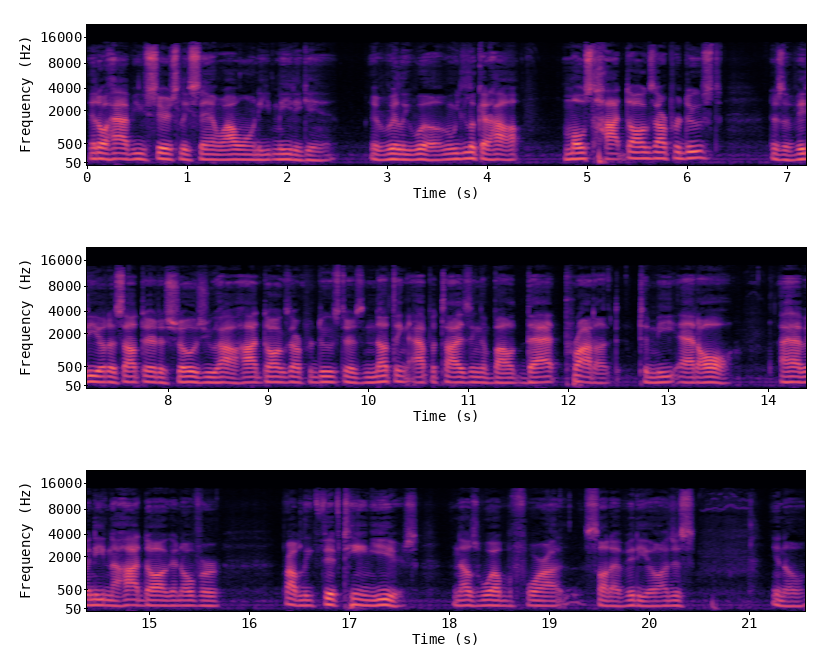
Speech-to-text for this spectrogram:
it'll have you seriously saying, "Well, I won't eat meat again." It really will. When you look at how most hot dogs are produced, there's a video that's out there that shows you how hot dogs are produced. There's nothing appetizing about that product to me at all. I haven't eaten a hot dog in over probably 15 years. And that was well before I saw that video. I just, you know,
